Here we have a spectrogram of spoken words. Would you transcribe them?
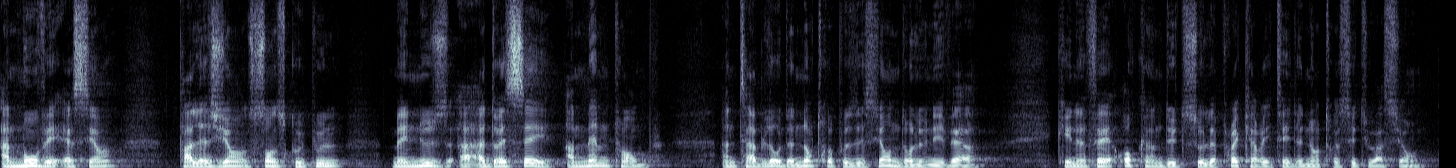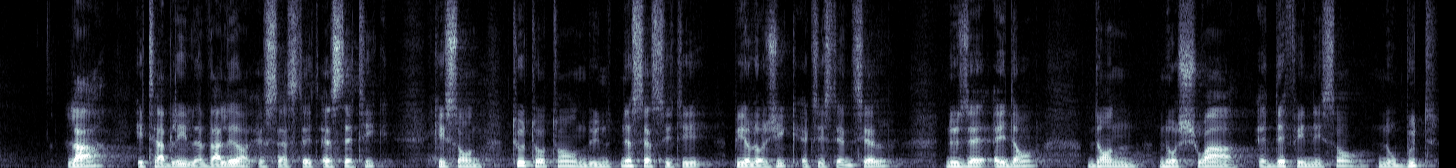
à mauvais escient par les gens sans scrupules mais nous a adressé en même temps un tableau de notre position dans l'univers qui ne fait aucun doute sur la précarité de notre situation. Là, établit les valeurs esthétiques qui sont tout autant d'une nécessité biologique existentielle, nous aidant dans nos choix et définissant nos buts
